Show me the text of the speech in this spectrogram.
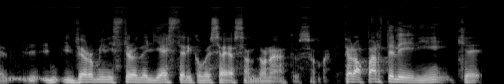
il, il, vero ministero degli esteri come sei a San Donato, insomma. Però a parte Leni che,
